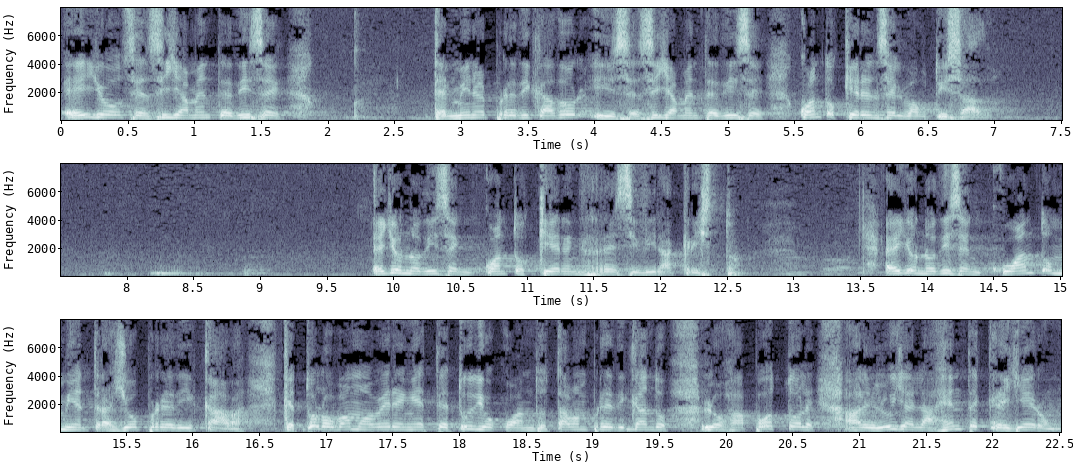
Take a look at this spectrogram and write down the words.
Ellos sencillamente dicen, termina el predicador y sencillamente dice, ¿cuántos quieren ser bautizados? Ellos no dicen cuántos quieren recibir a Cristo. Ellos no dicen cuántos mientras yo predicaba, que esto lo vamos a ver en este estudio cuando estaban predicando los apóstoles, aleluya, y la gente creyeron.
